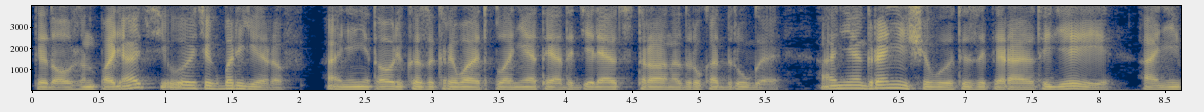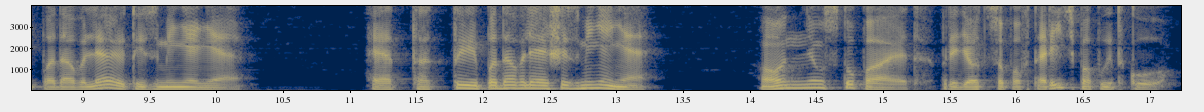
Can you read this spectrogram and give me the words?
Ты должен понять силу этих барьеров. Они не только закрывают планеты и отделяют страны друг от друга. Они ограничивают и запирают идеи. Они подавляют изменения. Это ты подавляешь изменения. Он не уступает, придется повторить попытку.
